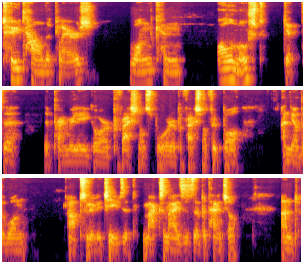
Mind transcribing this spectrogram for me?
two talented players, one can almost get the the Premier League or professional sport or professional football, and the other one absolutely achieves it, maximizes their potential. And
